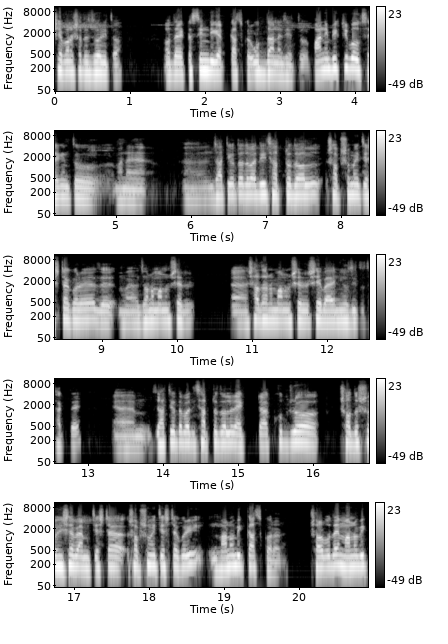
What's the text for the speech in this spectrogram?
সেবনের সাথে জড়িত। ওদের একটা সিন্ডিকেট কাজ করে উদ্যানে যেহেতু। পানি বিক্রি বলছে, কিন্তু মানে জাতীয়তাবাদী ছাত্র দল সবসময় চেষ্টা করে যে জনমানুষের সাধারণ মানুষের সেবায় নিয়োজিত থাকতে। জাতীয়তাবাদী ছাত্র দলের একটা ক্ষুদ্র সদস্য হিসেবে আমি চেষ্টা, সবসময় চেষ্টা করি মানবিক কাজ করার। সর্বদাই মানবিক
